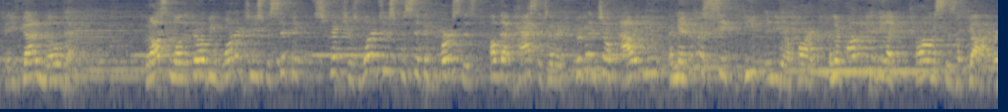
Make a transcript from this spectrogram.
Okay, you've got to know that. But also know that there will be one or two specific scriptures, one or two specific verses of that passage that are they're going to jump out at you, and man, they're going to sink deep into your heart. And they're probably going to be like promises of God, or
